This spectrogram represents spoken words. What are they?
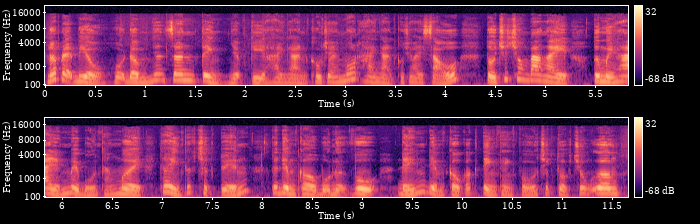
Lớp đại biểu Hội đồng Nhân dân tỉnh nhiệm kỳ 2021-2026 tổ chức trong 3 ngày từ 12 đến 14 tháng 10 theo hình thức trực tuyến từ điểm cầu Bộ Nội vụ đến điểm cầu các tỉnh, thành phố trực thuộc Trung ương –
